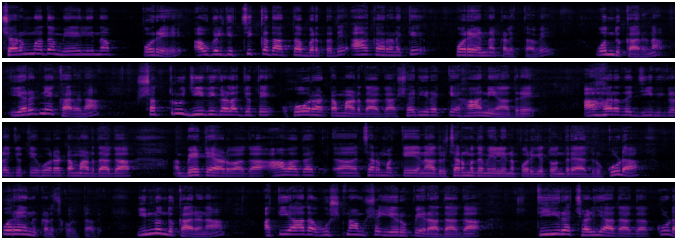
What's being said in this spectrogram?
ಚರ್ಮದ ಮೇಲಿನ ಪೊರೆ ಅವುಗಳಿಗೆ ಚಿಕ್ಕದಾಗ್ತಾ ಬರ್ತದೆ. ಆ ಕಾರಣಕ್ಕೆ ಪೊರೆಯನ್ನು ಕಳೆಸ್ತವೆ ಒಂದು ಕಾರಣ, ಎರಡನೇ ಕಾರಣ, ಶತ್ರು ಜೀವಿಗಳ ಜೊತೆ ಹೋರಾಟ ಮಾಡಿದಾಗ ಶರೀರಕ್ಕೆ ಹಾನಿಯಾದರೆ ಆಹಾರದ ಜೀವಿಗಳ ಜೊತೆ ಹೋರಾಟ ಮಾಡಿದಾಗ, ಬೇಟೆಯಾಡುವಾಗ, ಆವಾಗ ಚರ್ಮಕ್ಕೆ ಏನಾದರೂ ಚರ್ಮದ ಮೇಲಿನ ಪೊರೆಗೆ ತೊಂದರೆ ಆದರೂ ಕೂಡ ಪೊರೆಯನ್ನು ಕಳಿಸ್ಕೊಳ್ತವೆ. ಇನ್ನೊಂದು ಕಾರಣ, ಅತಿಯಾದ ಉಷ್ಣಾಂಶ ಏರುಪೇರಾದಾಗ, ತೀರ ಚಳಿಯಾದಾಗ ಕೂಡ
